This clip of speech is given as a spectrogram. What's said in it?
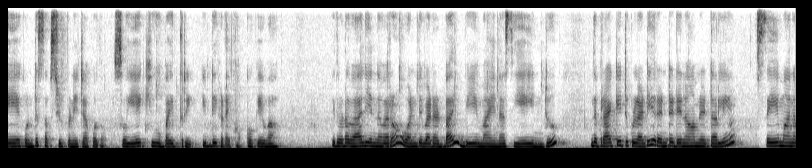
ஏஏ கொண்டு சப்ஸ்டியூட் பண்ணிட்டா போதும். So A cube by three இப்படி கிடைக்கும். ஓகேவா இதோட வேல்யூ என்ன வரும்? One divided by B minus A into இந்த ப்ராக்கெட்டுக்குள்ளாடி ரெண்டு டினாமினேட்டர்லேயும் சேமான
